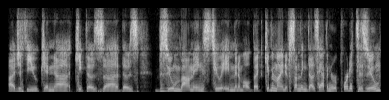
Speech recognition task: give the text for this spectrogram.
Uh, just so you can uh, keep those uh, those Zoom bombings to a minimal. But keep in mind, if something does happen, report it to Zoom.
